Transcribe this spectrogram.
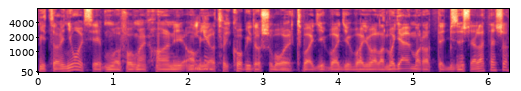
mit tudom, 8 év múlva fog meghalni, amiatt, Igen. hogy covidos volt, vagy, vagy, vagy valami, vagy elmaradt egy bizonyos ellátása,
